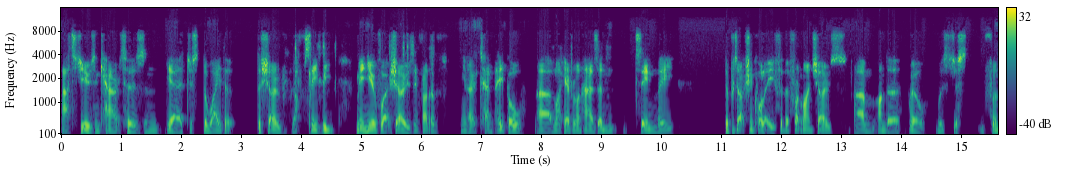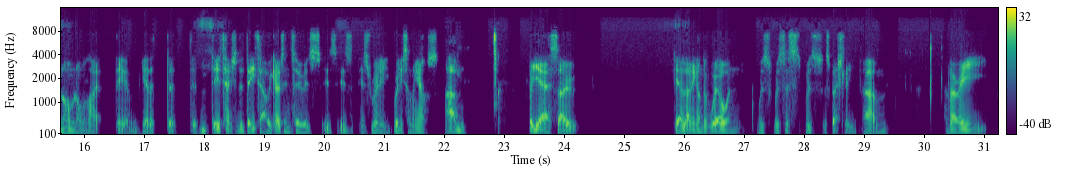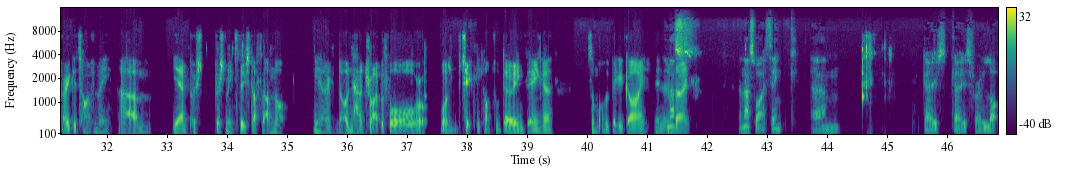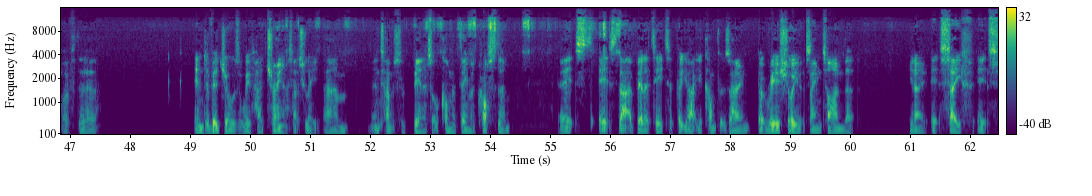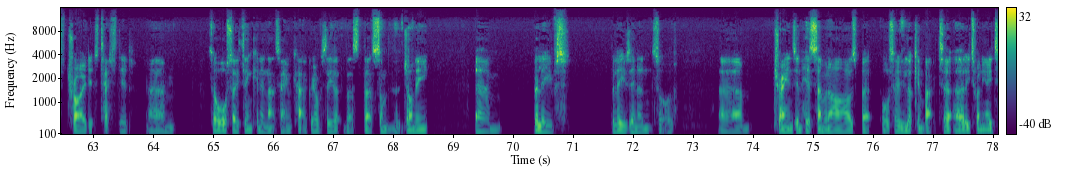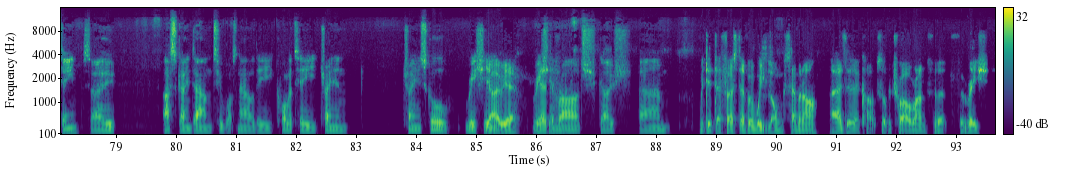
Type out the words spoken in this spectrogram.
attitudes and characters, and yeah, just the way that the show. Obviously, we, me and you have worked shows in front of you know ten people, um, like everyone has, and seen the the production quality for the frontline shows um, under Will was just phenomenal. Like the um, yeah, the, the, the the attention to detail he goes into is is is is really really something else. Um, but yeah, so yeah, learning under Will and was was just, was especially um, a very very good time for me. Um, yeah, and pushed pushed me to do stuff that I'm not, you know, not hadn't tried before or wasn't particularly comfortable doing. Being a somewhat of a bigger guy in the and and that's what I think um, goes goes for a lot of the individuals that we've had train us actually um, in terms of being a sort of common theme across them it's it's that ability to put you out your comfort zone but reassure you at the same time that you know it's safe it's tried it's tested um, so also thinking in that same category obviously that, that's that's something that jonny um, believes believes in and sort of um, trains in his seminars, but also looking back to early 2018. So us going down to what's now the quality training training school. Rishi, oh yeah, Rishi yeah, and Raj, Ghosh. Um, we did their first ever week long seminar as a sort of a trial run for for Rish.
